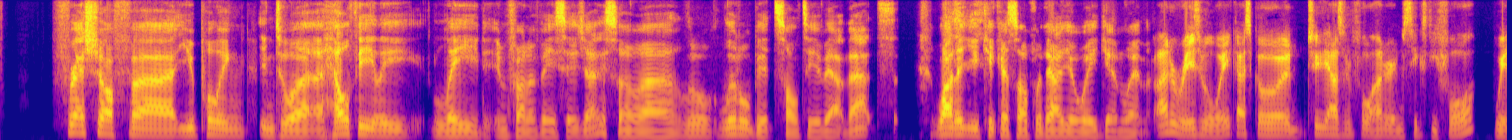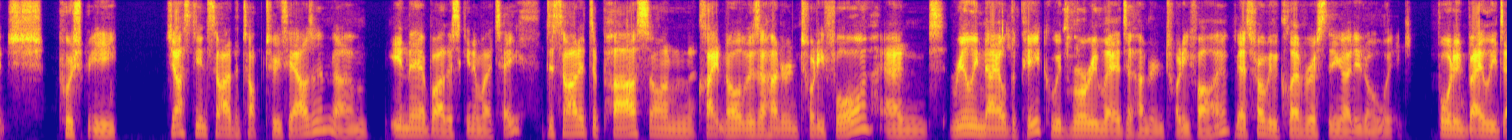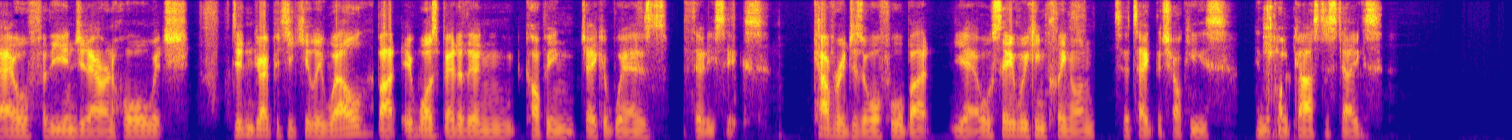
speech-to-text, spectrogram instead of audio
fresh off uh, you pulling into a, a healthily lead in front of me, CJ. So a uh, little little bit salty about that. Why don't you kick us off with how your weekend went? I had a reasonable week. I scored 2,464, which pushed me just inside the top 2,000, um, in there by the skin of my teeth. Decided to pass on Clayton Oliver's 124 and really nailed the pick with Rory Laird's 125. That's probably the cleverest thing I did all week. Bought in Bailey Dale for the injured Aaron Hall, which didn't go particularly well, but it was better than copying Jacob Wehr's 36 coverage is awful, but yeah, we'll see if we can cling on to take the chockies in the podcaster stakes.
